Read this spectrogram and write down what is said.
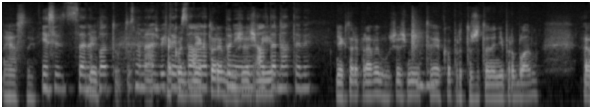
Jasný. Jestli se nepletu. To znamená, že bych tady musela dát úplně jiný alternativy. Některé právě můžeš mít, mm-hmm. jako, protože to není problém. Uh,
